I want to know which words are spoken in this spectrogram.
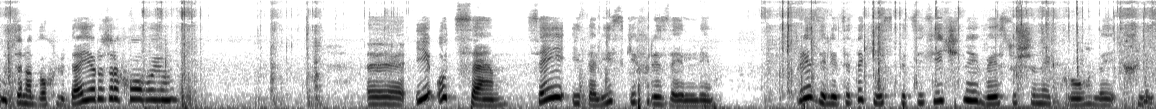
Ну, Це на двох людей я розраховую. Е, і оце. Це італійські фризеллі. Фризелі це такий специфічний висушений круглий хліб.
